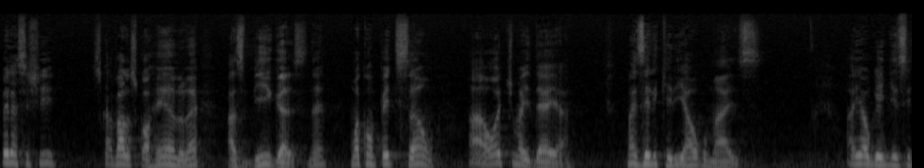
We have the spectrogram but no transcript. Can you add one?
para ele assistir? Os cavalos correndo, né? as bigas, né? uma competição. Ah, ótima ideia. Mas ele queria algo mais. Aí alguém disse:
